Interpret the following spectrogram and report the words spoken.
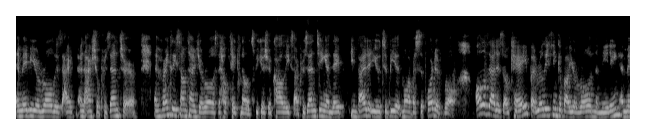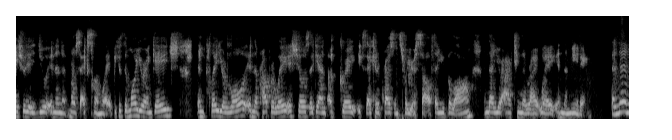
And maybe your role is an actual presenter. And frankly, sometimes your role is to help take notes because your colleagues are presenting and they've invited you to be more of a supportive role. All of that is okay, but really think about your role in the meeting and make sure that you do it in a most excellent way because the more you're engaged and play your role in the proper way, it shows again a great executive presence for yourself that you belong and that you're acting the right way in the meeting. And then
